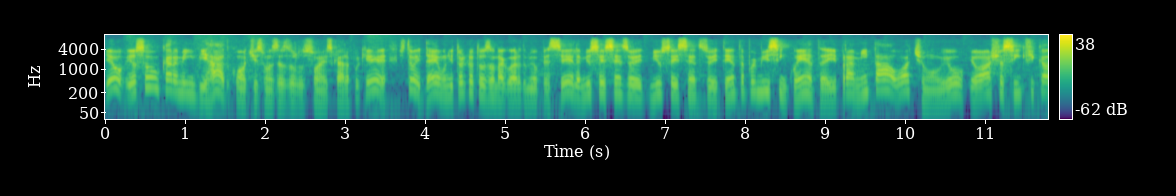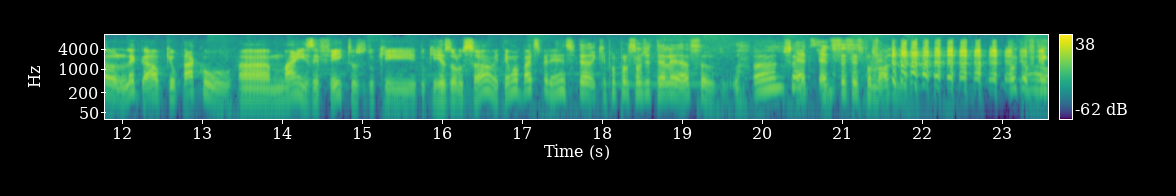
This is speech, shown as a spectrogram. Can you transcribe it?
eu, eu sou um cara meio embirrado com altíssimas resoluções, cara, porque você tem uma ideia, o monitor que eu estou usando agora do meu PC, ele é 1680 por 1050 e para mim tá ótimo. Eu, eu acho assim que fica legal, porque eu taco uh, mais efeitos do que, do que resolução e tem uma baita experiência. Que proporção de tela é essa? Ah, não sei. É, é de 16 por 9, né? É o que eu fiquei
